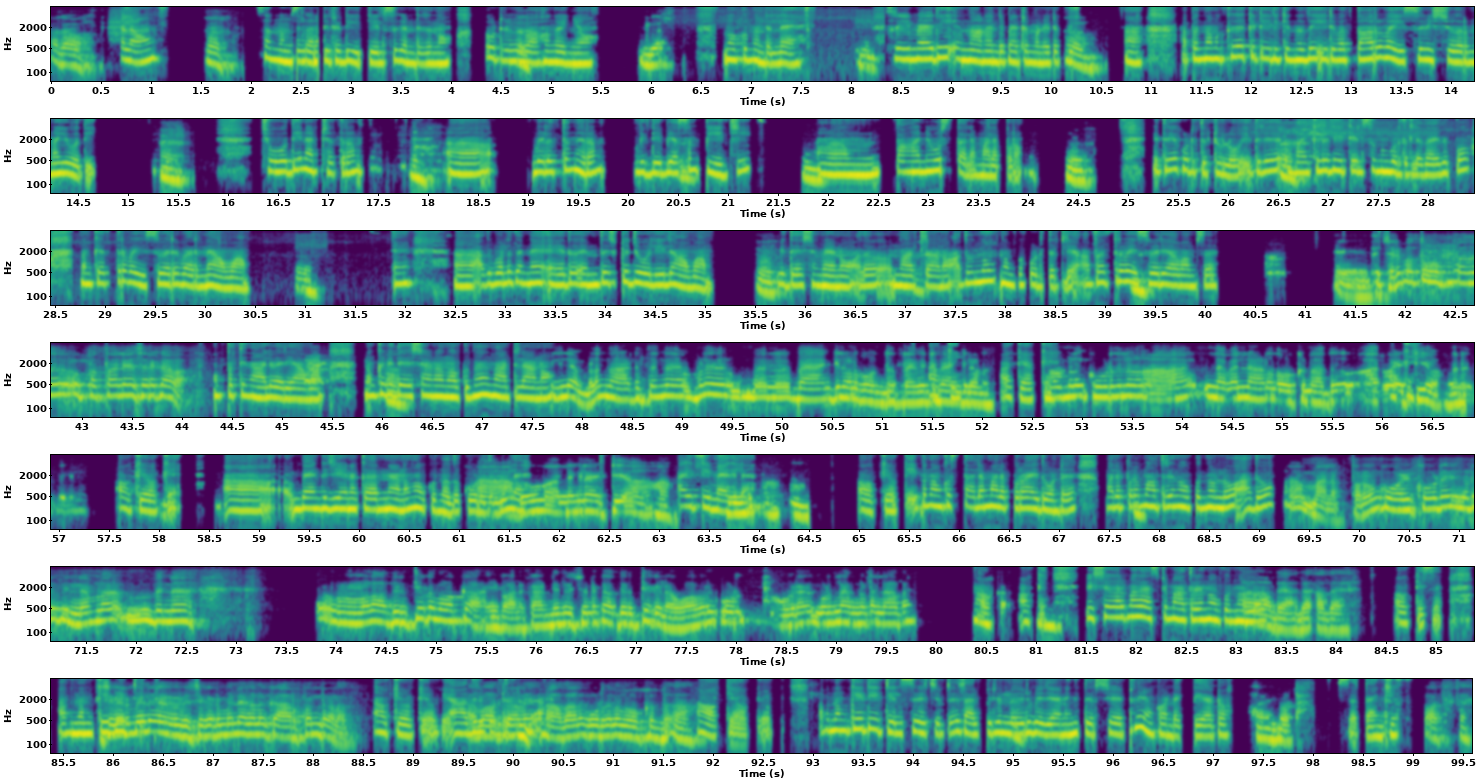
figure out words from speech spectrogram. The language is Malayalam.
ഹലോ. ഹലോ. സാർ നമസ്കാരം. ഡീറ്റെയിൽസ് കണ്ടിരുന്നു. കുട്ടിയുടെ വിവാഹം കഴിഞ്ഞോ? നോക്കുന്നുണ്ടല്ലേ? ശ്രീമാരി എന്നാണ് എന്റെ മാട്രിമോണിയുടെ പേര്. ആ. അപ്പൊ നമുക്ക് കിട്ടിയിരിക്കുന്നത് ഇരുപത്തി ആറ് വയസ്സ് വിശ്വകർമ്മ യുവതി ചോദ്യ നക്ഷത്രം വെളുത്ത നിറം വിദ്യാഭ്യാസം പി ജി താനൂർ സ്ഥലം മലപ്പുറം. ഇത്രയേ കൊടുത്തിട്ടുള്ളൂ. ഇതിൽ ആ. ബാക്കിയുള്ള ഡീറ്റെയിൽസ് ഒന്നും കൊടുത്തിട്ടില്ല. അതായത് ഇപ്പോ നമുക്ക് എത്ര വയസ്സ് വരെ വരണാവാം ഉം. അതുപോലെ തന്നെ ഏത് എന്തൊക്കെ ജോലിയിലാവാം. വിദേശം വേണോ? അതോ നാട്ടിലാണോ? അതൊന്നും നമുക്ക് കൊടുത്തിട്ടില്ല. അപ്പൊ എത്ര വയസ്സ് വരെ ആവാം സർ? ഏകദേശം ഒരു പത്ത് മുപ്പത് മുപ്പത്തിനാല് വയസ്സരൊക്കെ ആവാം. മുപ്പത്തിനാല് വരെ ആവാം. നമുക്ക് വിദേശമാണോ നോക്കുന്നത്? നാട്ടിലാണോ? ഇല്ല നമ്മൾ നാട്ടിൽ തന്നെ നമ്മൾ ബാങ്കിലാണ് പോകുന്നത്. പ്രൈവറ്റ്. ബാങ്കിലാണ്. Okay okay. നമ്മൾ കൂടുതലും ആ ലെവലിലാണ് നോക്കുന്നത്. അത് ആരോ. എട്ടിയോ അങ്ങനെ എന്തെങ്കിലും. Okay okay. ബാങ്ക് ജീവനക്കാരനാണ് നോക്കുന്നത് കൂടുതലും അല്ലേ ഐ ടി മേഖല. Okay okay. ഇപ്പൊ നമുക്ക് സ്ഥലം മലപ്പുറം ആയതുകൊണ്ട് മലപ്പുറം മാത്രമേ നോക്കുന്നുള്ളൂ അതോ? മലപ്പുറം കോഴിക്കോട് പിന്നെ നമ്മളെ പിന്നെ നമ്മളെ അതിർത്തിയൊക്കെ നോക്ക. ഈ പാലക്കാടിന്റെ തൃശ്ശൂരിന്റെ ഒക്കെ അതിർത്തിയൊക്കെ അല്ലേ ഓവർ കൂടുതൽ അങ്ങോട്ടല്ലാതെ നോക്കാം. ഓക്കെ. വിശ്വകർമ്മ കാസ്റ്റ് മാത്രമേ നോക്കുന്നുള്ളൂ? അതെ അതെ അതെ. Okay sir. അപ്പൊ നമുക്ക് വിശ്വകർമ്മയിൽ ഞങ്ങൾ കാർപ്പന്റർ ആണ് ഓക്കെ ഓക്കെ. ഓക്കെ അതാണ് കൂടുതലും നോക്കുന്നത്. Okay okay okay. അപ്പൊ നമുക്ക് ഈ ഡീറ്റെയിൽസ് വെച്ചിട്ട് താല്പര്യമുള്ളവർ വരികയാണെങ്കിൽ തീർച്ചയായിട്ടും ഞാൻ കോണ്ടാക്ട് ചെയ്യാം കേട്ടോ. ആയിക്കോട്ടെ. Sir thank you. ഓക്കെ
